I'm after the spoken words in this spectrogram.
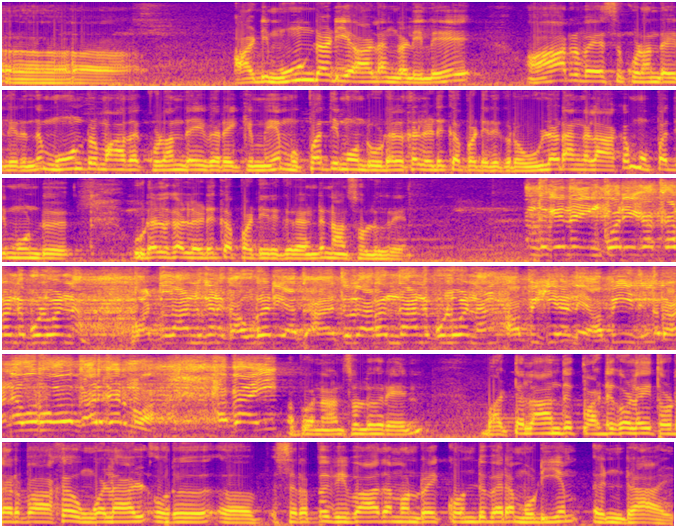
ஆஹ், அடி மூன்றடி ஆழங்களிலே ஆறு வயசு குழந்தையிலிருந்து மூன்று மாத குழந்தை வரைக்குமே முப்பத்தி மூன்று உடல்கள் எடுக்கப்பட்டிருக்கிற உள்ளடங்களாக முப்பத்தி மூன்று உடல்கள் எடுக்கப்பட்டிருக்கிறது என்று நான் சொல்லுகிறேன் అందుకైనా ఇంక్వైరీగా కరెంట్ పులువన్నా వడ్ల అందుకని కౌరరి అతులు అరందాన్ని పులువన్నా அப்பிக்கியானே அப்பி ரணவுருவோ கார்காரனுவா அப்பாய் அப்போ நான் சொல்லுகிறேன் வட்டலாந்து படுகொலை தொடர்பாக உங்களால் ஒரு சிறப்பு விவாதம் ஒன்றை கொண்டு வர முடியும் என்றால்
